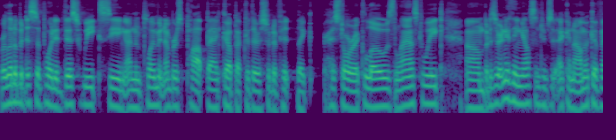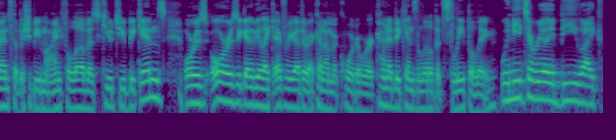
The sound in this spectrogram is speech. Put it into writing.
we're a little bit disappointed this week seeing unemployment numbers pop back up after their sort of hit like historic lows last week. Um, but is there anything else in terms of economic events that we should be mindful of as Q2 begins? begins, or is or is it going to be like every other economic quarter where it kind of begins a little bit sleepily? We need to really be like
